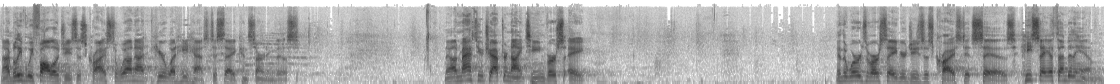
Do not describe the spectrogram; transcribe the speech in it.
Now, I believe we follow Jesus Christ, so why not hear what he has to say concerning this? Now, in Matthew chapter 19, verse 8, in the words of our Savior Jesus Christ, it says, He saith unto them,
